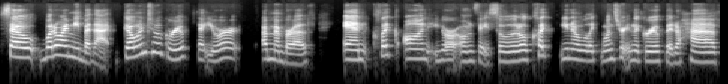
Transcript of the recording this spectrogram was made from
So, what do I mean by that? Go into a group that you're a member of and click on your own face. So, it'll click, you know, like once you're in the group, it'll have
